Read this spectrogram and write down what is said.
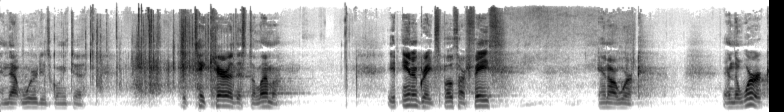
and that word is going to, to take care of this dilemma. It integrates both our faith and our work. And the work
